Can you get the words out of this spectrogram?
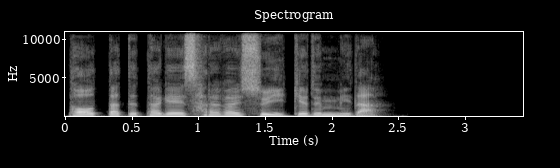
더 따뜻하게 살아갈 수 있게 됩니다.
